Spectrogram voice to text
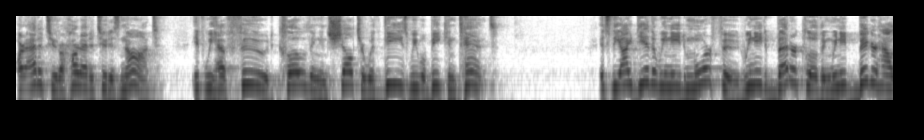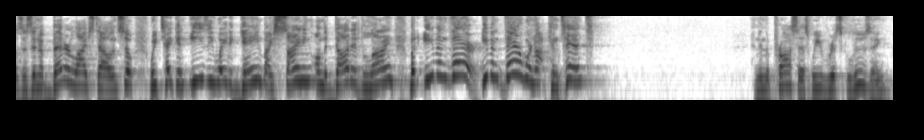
Our attitude, our heart attitude, is not if we have food, clothing, and shelter, with these we will be content. It's the idea that we need more food, we need better clothing, we need bigger houses and a better lifestyle. And so we take an easy way to gain by signing on the dotted line. But even there, even there, we're not content. And in the process, we risk losing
